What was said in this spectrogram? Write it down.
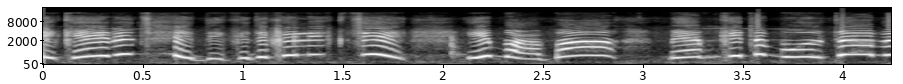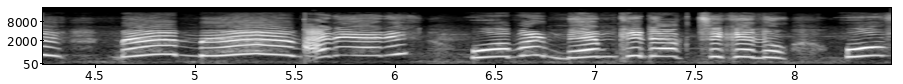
লিখে এনেছে দেখে দেখে লিখছে। এ বাবা ম্যামকে তো বলতে হবে। ম্যাম ম্যাম আরে আরে ও আবার ম্যামকে ডাকছে কেন? উফ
